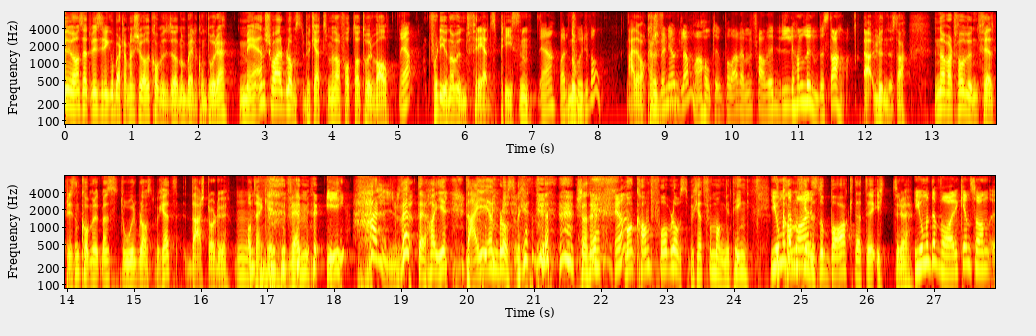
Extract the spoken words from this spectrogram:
Men uansett, hvis Rigoberta Menchú hadde kommet ut av Nobelkontoret med en svær blomsterbukett som hun har fått av Thorvald Ja. fordi hun har vunnet fredsprisen ja. Var det No- Thorvald? Nei, det var kanskje Torbjørn Jagland? Holdt jo på da? Hvem faen? Han Lundestad. Ja, Lundestad. Hun har i hvert fall vunnet fredsprisen, kommer ut med en stor blomsterbukett. Der står du Mm. og tenker Hvem i helvete har gitt deg en blomsterbukett?! Skjønner du? Ja. Man kan få blomsterbukett for mange ting. Jo, det kan det var- finnes noe bak dette ytre. Jo, men det var ikke en sånn Alt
